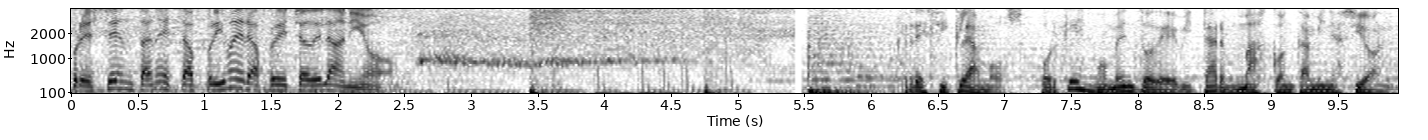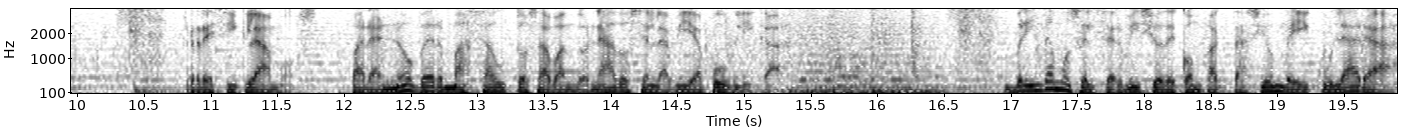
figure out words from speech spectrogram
presenta en esta primera fecha del año. Reciclamos, porque es momento de evitar más contaminación. Reciclamos, para no ver más autos abandonados en la vía pública. Brindamos el servicio de compactación vehicular a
